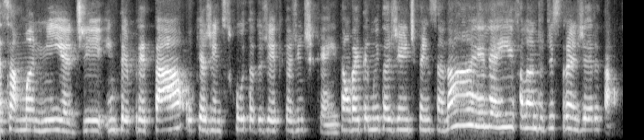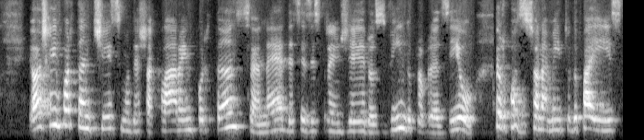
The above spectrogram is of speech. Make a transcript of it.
essa mania de interpretar o que a gente escuta do jeito que a gente quer. Então, vai ter muita gente pensando, ah, ele aí falando de estrangeiro e tal. Eu acho que é importantíssimo deixar claro a importância né, desses estrangeiros vindo para o Brasil pelo posicionamento do país,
